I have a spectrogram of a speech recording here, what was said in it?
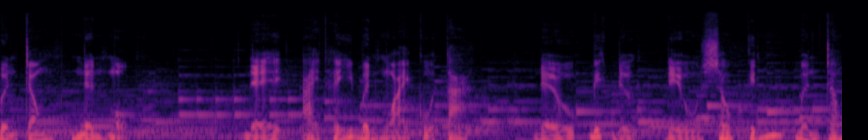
bên trong nên một để ai thấy bên ngoài của ta, đều biết được điều sâu kín bên trong.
